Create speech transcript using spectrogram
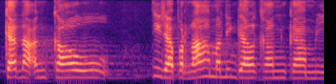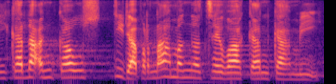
Karena Engkau tidak pernah meninggalkan kami, karena Engkau tidak pernah mengecewakan kami.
